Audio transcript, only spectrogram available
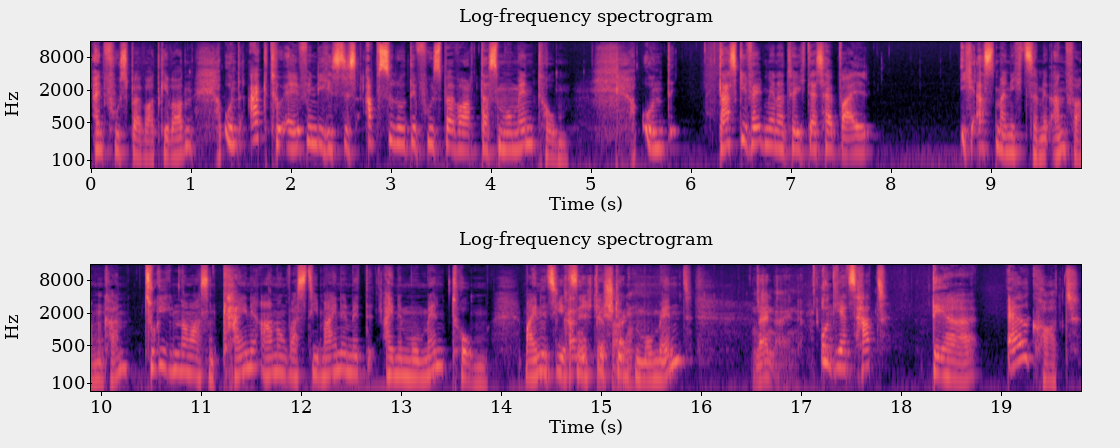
ein Fußballwort geworden. Und aktuell finde ich, ist das absolute Fußballwort das Momentum. Und das gefällt mir natürlich deshalb, weil ich erstmal nichts damit anfangen kann. Zugegebenermaßen keine Ahnung, was die meinen mit einem Momentum. Meinen sie jetzt einen bestimmten sagen. Moment? Nein, nein. Und jetzt hat der Alcott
